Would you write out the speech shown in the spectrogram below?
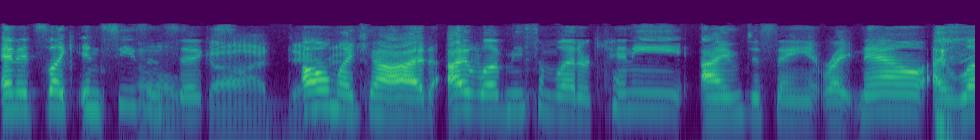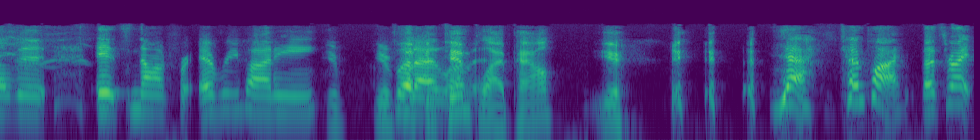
and it's like in season oh, six. God damn Oh my god, I love me some Letterkenny. I'm just saying it right now. I love it. it's not for everybody. You're, you're but I fucking love it. Templi, pal. You're, Yeah, Templi. That's right.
